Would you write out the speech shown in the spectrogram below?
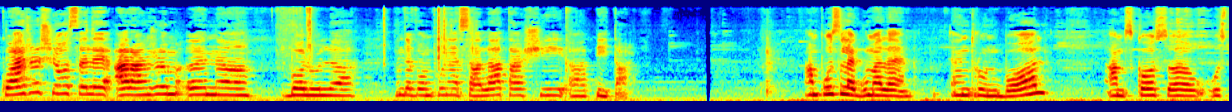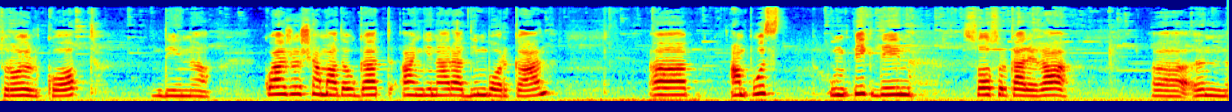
coajă și o să le aranjăm în uh, bolul unde vom pune salata și pita. Am pus legumele într-un bol, am scos usturoiul copt din coajă și am adăugat anghinarea din borcan. Uh, am pus un pic din sosul care era uh, în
